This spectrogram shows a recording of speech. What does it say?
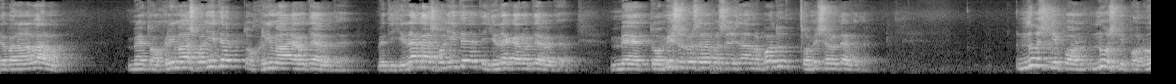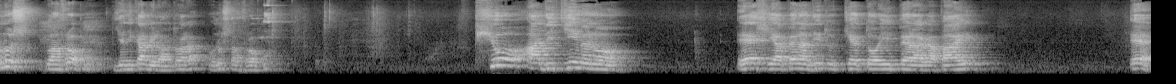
επαναλαμβάνω, με το χρήμα ασχολείται, το χρήμα ερωτεύεται. Με τη γυναίκα ασχολείται, τη γυναίκα ερωτεύεται. Με το μίσος προς τον άνθρωπό του, το μίσος ερωτεύεται. Νους λοιπόν, νους λοιπόν, ο νους του ανθρώπου, γενικά μιλάω τώρα, ο νους του ανθρώπου, ποιο αντικείμενο έχει απέναντί του και το υπεραγαπάει, ε,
